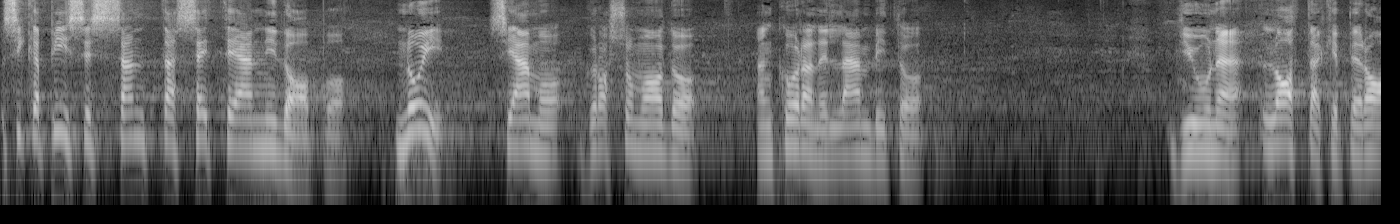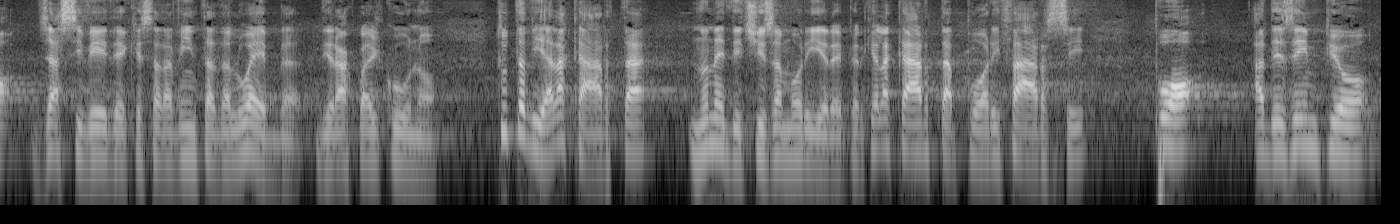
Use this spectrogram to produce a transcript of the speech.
si capì 67 anni dopo. Noi siamo grosso modo ancora nell'ambito di una lotta che però già si vede che sarà vinta dal web, dirà qualcuno. Tuttavia la carta non è decisa a morire perché la carta può rifarsi, può ad esempio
